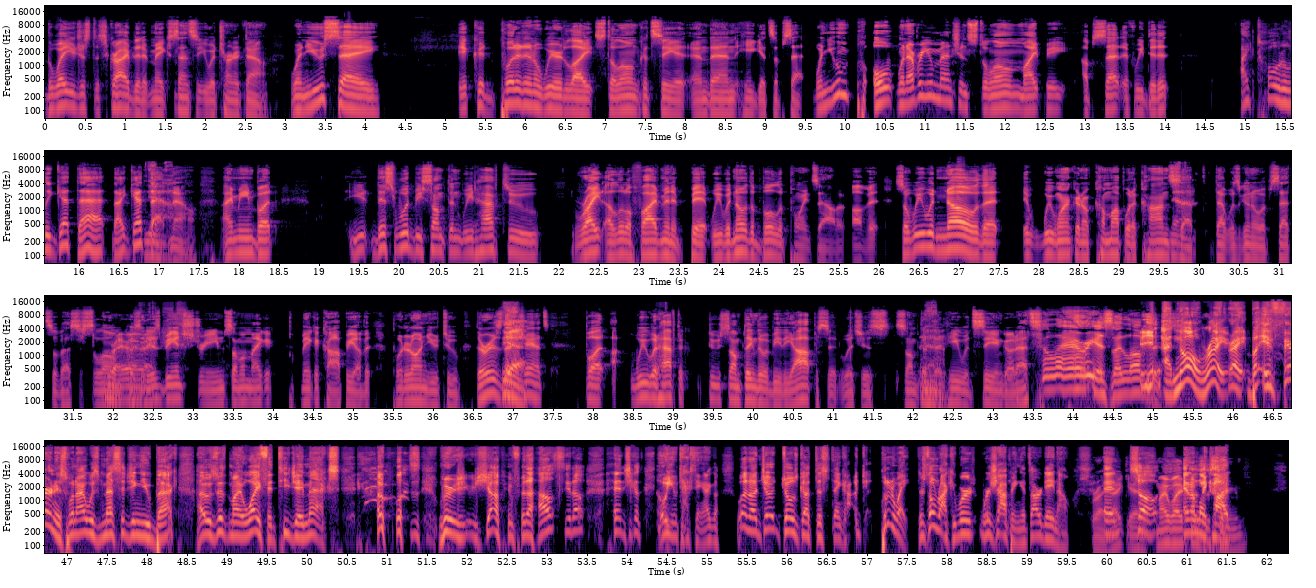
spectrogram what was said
the way you just described it, it makes sense that you would turn it down. When you say it could put it in a weird light, Stallone could see it, and then he gets upset. When you, oh, whenever you mention Stallone might be upset if we did it, I totally get that. I get that Yeah. now. I mean, but you, this would be something we'd have to write a little five minute bit. We would know the bullet points out of, of it, so we would know that it, we weren't going to come up with a concept that was going to upset Sylvester Stallone Right, right, because right. it is being streamed. Someone make a make a copy of it, put it on YouTube. There is that Yeah. chance, but uh, we would have to do something that would be the opposite, which is something Yeah. that he would see and go, "That's hilarious! I love Yeah, this." no, right, right. But in fairness, when I was messaging you back, I was with my wife at TJ Maxx. I was we were shopping for the house, you know, and she goes, "Who are you texting?" I go, "Well, uh, no, Joe, Joe's got this thing. Put it away. There's no Rocky. We're we're shopping. It's our day now." right. and so- it. My wife and I'm like, God.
